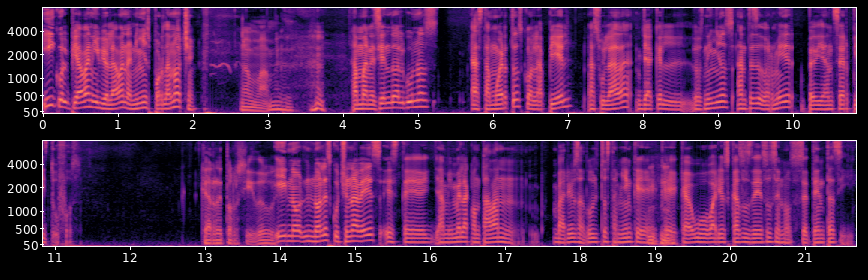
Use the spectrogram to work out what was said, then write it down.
y golpeaban y violaban a niños por la noche. No mames. amaneciendo algunos hasta muertos con la piel azulada, ya que el- los niños antes de dormir pedían ser pitufos. Qué retorcido, güey. Y no, no la escuché una vez, este, a mí me la contaban varios adultos también, que, que- que hubo varios casos de esos en los setentas y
